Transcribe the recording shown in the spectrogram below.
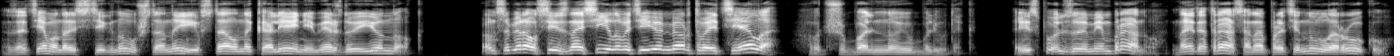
Затем он расстегнул штаны и встал на колени между ее ног. Он собирался изнасиловать ее мертвое тело? Вот же больной ублюдок. Используя мембрану, на этот раз она протянула руку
